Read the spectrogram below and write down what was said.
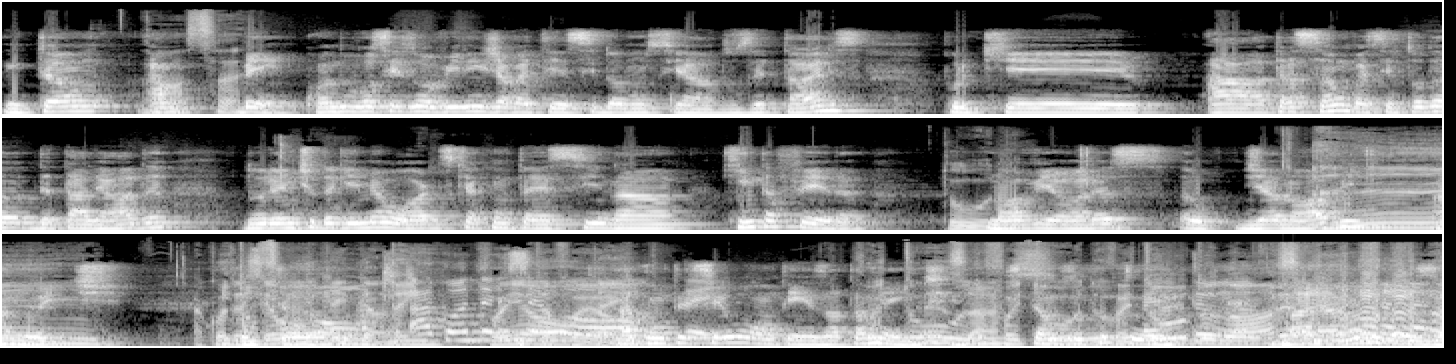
Então, a- bem, quando vocês ouvirem já vai ter sido anunciados os detalhes, porque a atração vai ser toda detalhada durante o The Game Awards que acontece na quinta-feira, Tudo. 9 horas, dia 9 Ah. à noite. Aconteceu Então, ontem, ontem. então. Aconteceu Foi ontem. ontem. Aconteceu ontem, exatamente. Foi tudo, foi Estamos tudo. Foi futuro. tudo, nossa. Maravilhoso.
